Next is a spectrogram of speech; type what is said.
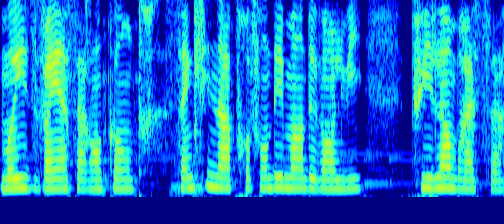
Moïse vint à sa rencontre, s'inclina profondément devant lui, puis l'embrassa.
